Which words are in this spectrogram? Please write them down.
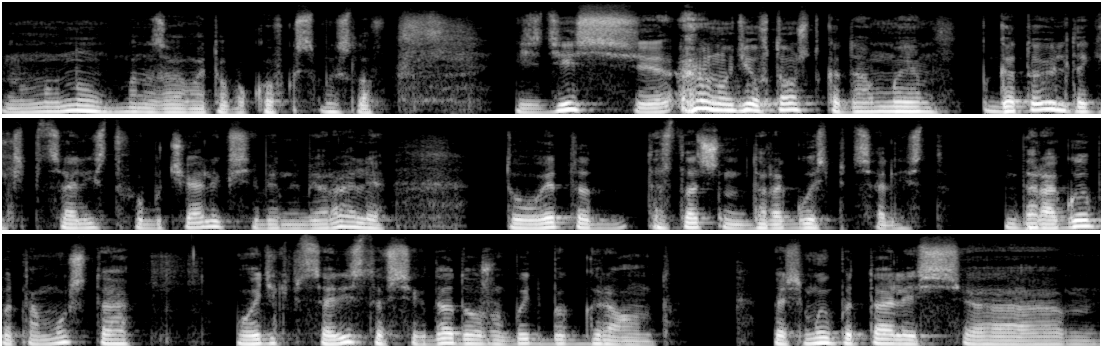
Ну, ну, мы называем это упаковка смыслов. И здесь, э, ну, дело в том, что когда мы готовили таких специалистов, обучали к себе, набирали, то это достаточно дорогой специалист. Дорогой, потому что у этих специалистов всегда должен быть бэкграунд. То есть мы пытались э,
